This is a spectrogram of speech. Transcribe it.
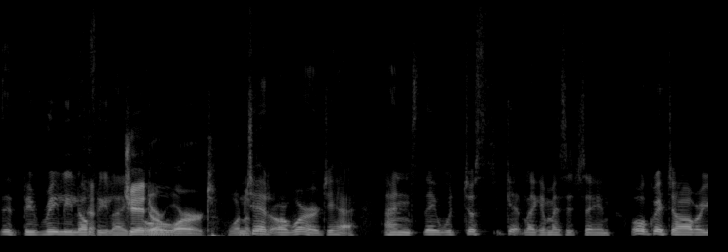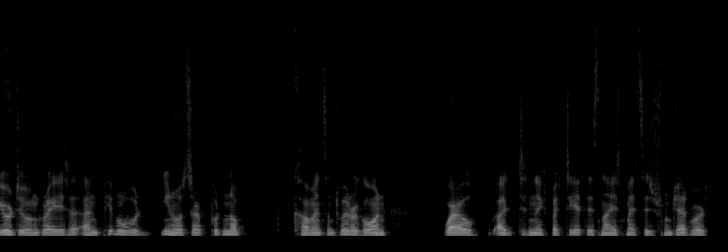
it'd be really lovely like Jed or "Oh, Word? One Jed or Word, yeah. And they would just get like a message saying, "Oh, great job," or "You're doing great," and people would, you know, start putting up comments on Twitter going, wow, I didn't expect to get this nice message from Jedward.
